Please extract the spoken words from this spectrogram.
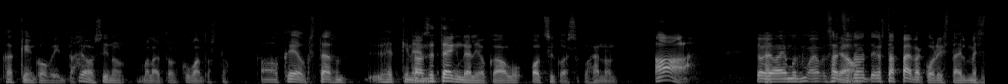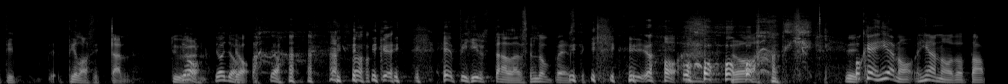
kaikkein kovinta. Joo, siinä on, mä laitoin kuvan tuosta. Okei, onko tämä sun hetkinen? Tämä on se Tegnell, joka on ollut otsikoissa, kun hän on Aa, joo, joo, ei, mutta sä Joo. jostain päiväkodista ilmeisesti tilasit tämän työn. Joo, joo, joo. joo. Okei, he piirsi tällaisen nopeasti. joo. joo. Niin. Okei, hienoa, hienoa, tota,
